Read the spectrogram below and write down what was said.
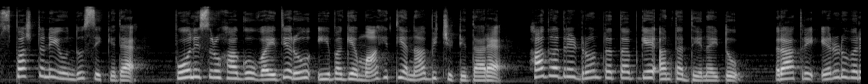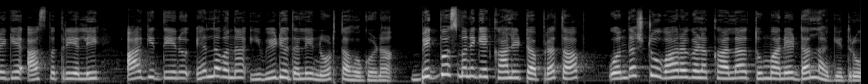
ಸ್ಪಷ್ಟನೆಯೊಂದು ಸಿಕ್ಕಿದೆ. ಪೊಲೀಸರು ಹಾಗೂ ವೈದ್ಯರು ಈ ಬಗ್ಗೆ ಮಾಹಿತಿಯನ್ನ ಬಿಚ್ಚಿಟ್ಟಿದ್ದಾರೆ. ಹಾಗಾದ್ರೆ ಡ್ರೋನ್ ಪ್ರತಾಪ್ಗೆ ಅಂತದ್ದೇನಾಯ್ತು ರಾತ್ರಿ ಎರಡೂವರೆಗೆ ಆಸ್ಪತ್ರೆಯಲ್ಲಿ ಆಗಿದ್ದೇನು ಎಲ್ಲವನ್ನ ಈ ವಿಡಿಯೋದಲ್ಲಿ ನೋಡ್ತಾ ಹೋಗೋಣ. ಬಿಗ್ ಬಾಸ್ ಮನೆಗೆ ಕಾಲಿಟ್ಟ ಪ್ರತಾಪ್ ಒಂದಷ್ಟು ವಾರಗಳ ಕಾಲ ತುಂಬಾನೇ ಡಲ್ ಆಗಿದ್ರು.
